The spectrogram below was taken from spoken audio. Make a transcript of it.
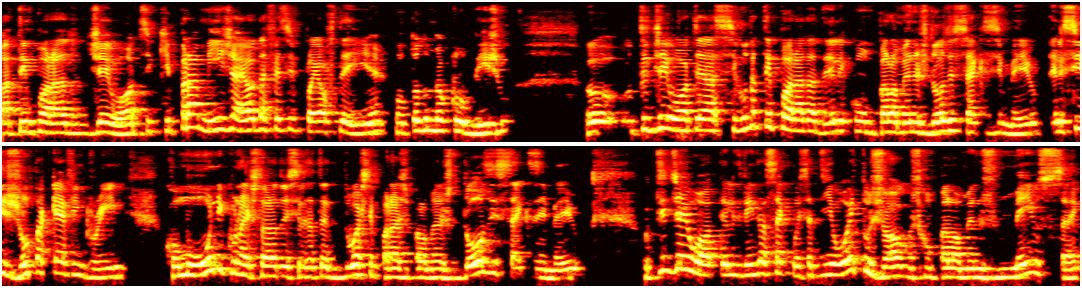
a temporada do Jay Watt, que para mim já é o Defensive Player of the Year, com todo o meu clubismo. O, TJ Watt é a segunda temporada dele com pelo menos 12 sacks e meio. Ele se junta a Kevin Green como o único na história do Steelers a ter duas temporadas de pelo menos 12 sacks e meio. O TJ Watt ele vem da sequência de oito jogos com pelo menos meio sack.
